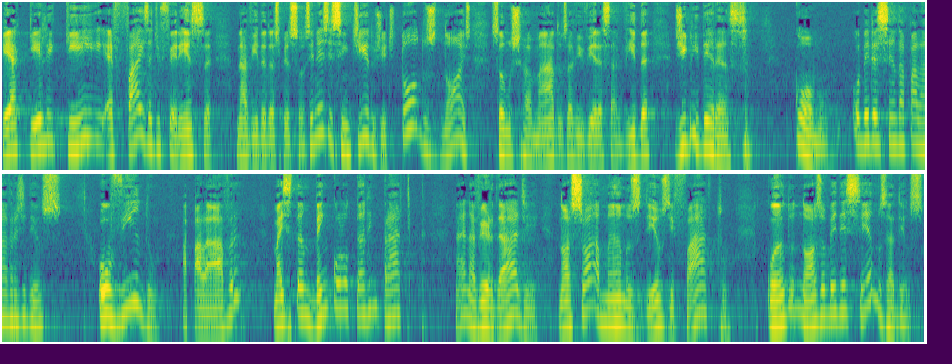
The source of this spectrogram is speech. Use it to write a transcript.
é aquele que é, faz a diferença na vida das pessoas. E nesse sentido, gente, todos nós somos chamados a viver essa vida de liderança. Como? Obedecendo a palavra de Deus, ouvindo a palavra, mas também colocando em prática. Né? Na verdade, nós só amamos Deus de fato quando nós obedecemos a Deus.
